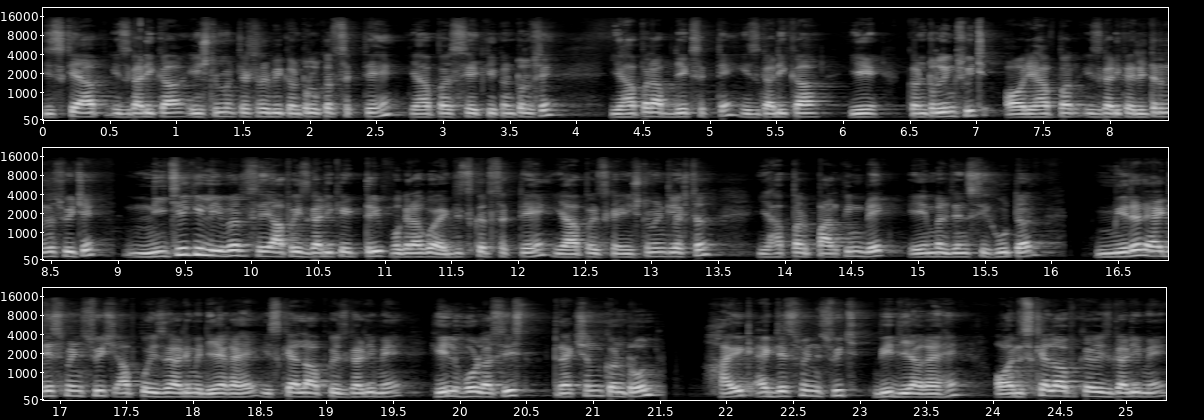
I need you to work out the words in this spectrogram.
जिसके आप इस गाड़ी का इंस्ट्रूमेंट क्लस्टर भी कंट्रोल कर सकते हैं। यहाँ पर सेट के कंट्रोल से यहाँ पर आप देख सकते हैं, इस गाड़ी का ये कंट्रोलिंग स्विच और यहाँ पर इस गाड़ी का रिटर्नर स्विच है। नीचे के लीवर से आप इस गाड़ी के ट्रिप वगैरह को एडजस्ट कर सकते हैं। यहाँ पर इसका इंस्ट्रूमेंट क्लस्टर यहाँ पर parking brake emergency hooter mirror adjustment switch आपको इस गाड़ी में दिया गया है। इसके अलावा आपको इस गाड़ी में hill hold assist traction control height adjustment switch भी दिया गया है। और इसके अलावा आपको इस गाड़ी में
